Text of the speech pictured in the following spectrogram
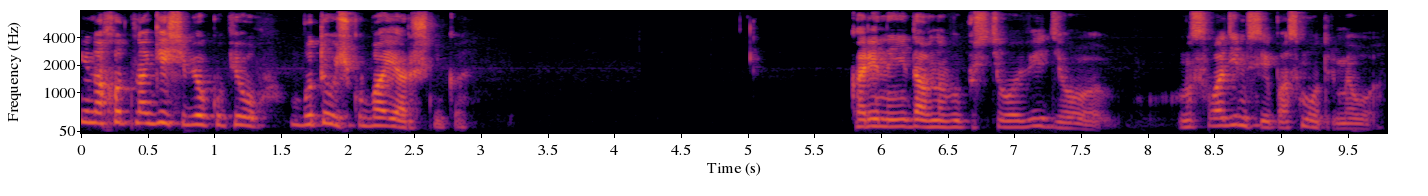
И на ход ноги себе купил бутылочку боярышника. Карина недавно выпустила видео. Насладимся и посмотрим его.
